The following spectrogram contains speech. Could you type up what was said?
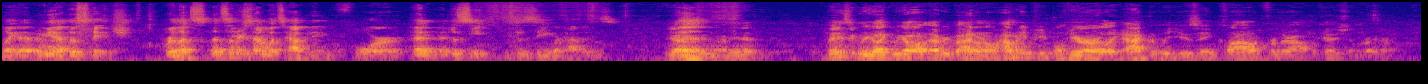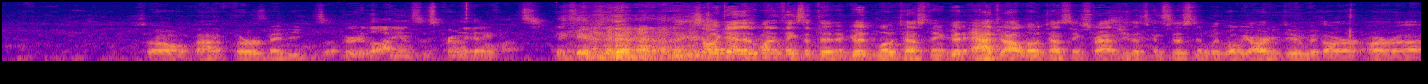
Like I mean, at this stage, where let's let's understand what's happening before and, and just see just see what happens. Yeah, And- I mean, it, basically, like we all, everybody, I don't know, how many people here are like actively using cloud for their applications right now? So about a third, maybe. So a third of the audience is prone to getting fucked. So again, this is one of the things that the, a good load testing, a good agile load testing strategy that's consistent with what we already do with our, our uh,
